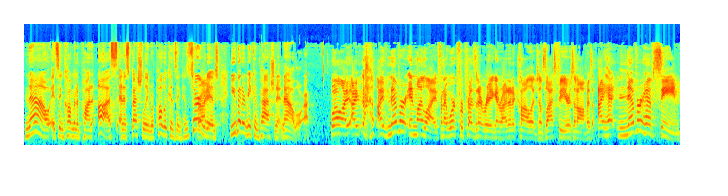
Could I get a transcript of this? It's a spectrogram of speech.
Now it's incumbent upon us, and especially Republicans and conservatives, right. you better be compassionate now, Laura. Well, I, I, have never in my life, and I worked for President Reagan right out of college in his last few years in office, I had never have seen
